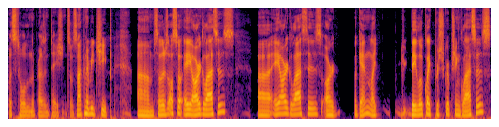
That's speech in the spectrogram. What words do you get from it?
was told in the presentation. So it's not going to be cheap. Um, so there's also AR glasses. Uh, AR glasses are again like they look like prescription glasses,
